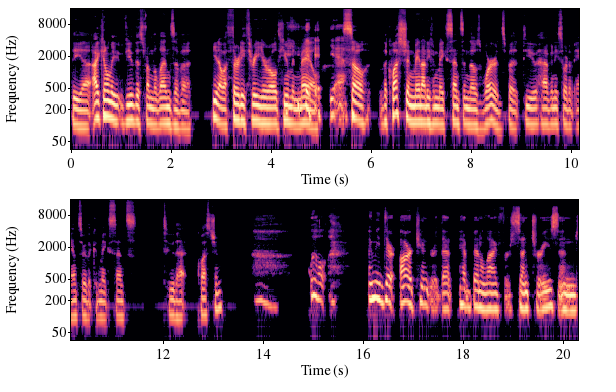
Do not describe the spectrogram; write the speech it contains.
The uh, I can only view this from the lens of a you know a 33 year old human male. yeah. So the question may not even make sense in those words, but do you have any sort of answer that could make sense to that question? well, I mean, there are kindred that have been alive for centuries, and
